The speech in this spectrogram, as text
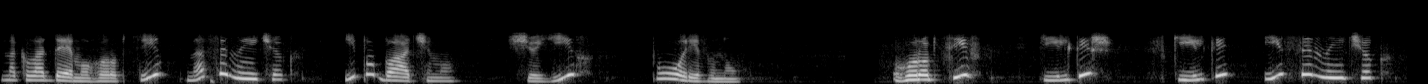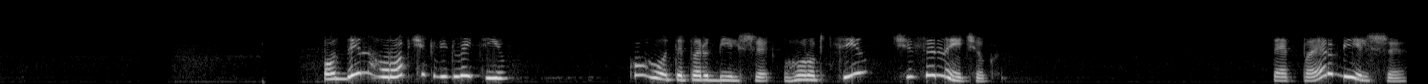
Накладемо горобців на синичок і побачимо, що їх порівну. Горобців стільки ж, скільки і синичок. Один горобчик відлетів. Кого тепер більше горобців чи синичок? Тепер більше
